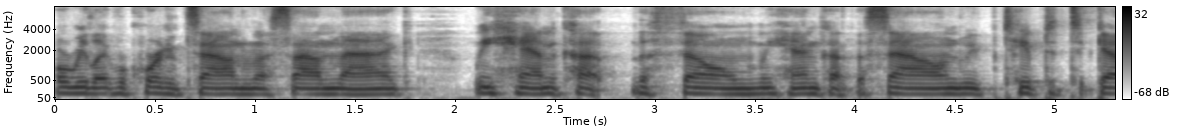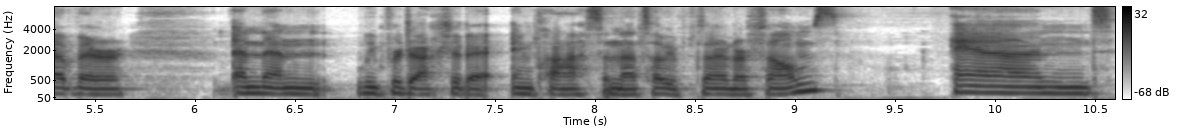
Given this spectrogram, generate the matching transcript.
or we like recorded sound on a sound mag. We hand cut the film. We hand cut the sound. We taped it together, and then we projected it in class, and that's how we presented our films. And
